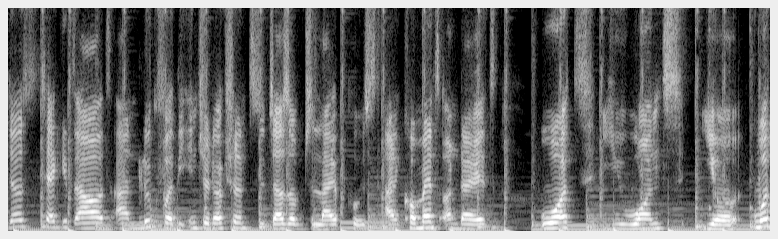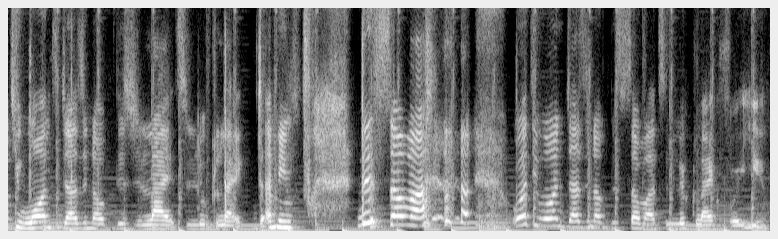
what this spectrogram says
just check it out and look for the introduction to jazz up july post and comment under it what you want your what you want jazzing up this july to look like. I mean this summer what you want jazzing up this summer to look like for you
